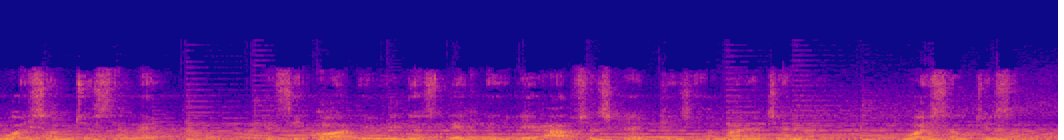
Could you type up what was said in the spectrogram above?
वॉइस ऑफ़ जैसलमेर ऐसी और भी वीडियोस देखने के लिए आप सब्सक्राइब कीजिए हमारे चैनल वॉइस ऑफ़ जैसलमेर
